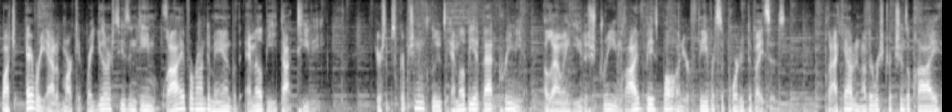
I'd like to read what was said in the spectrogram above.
Watch every out of market regular season game live or on demand with MLB.tv. Your subscription includes MLB at Bat Premium, allowing you to stream live baseball on your favorite supported devices. Blackout and other restrictions apply.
